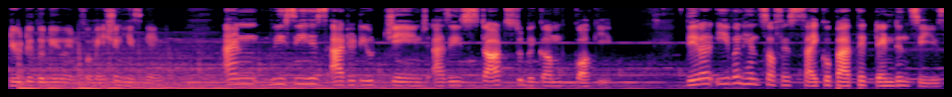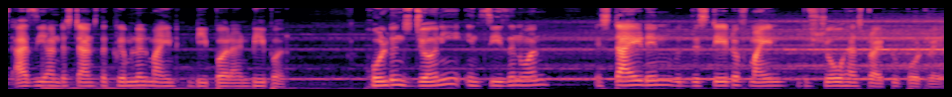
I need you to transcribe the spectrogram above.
due to the new information he's gaining. And we see his attitude change as he starts to become cocky. There are even hints of his psychopathic tendencies as he understands the criminal mind deeper and deeper. Holden's journey in season 1 is tied in with the state of mind the show has tried to portray.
